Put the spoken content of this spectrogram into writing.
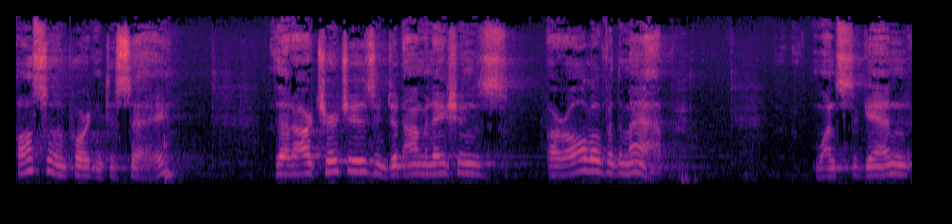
also important to say that our churches and denominations are all over the map. Once again,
